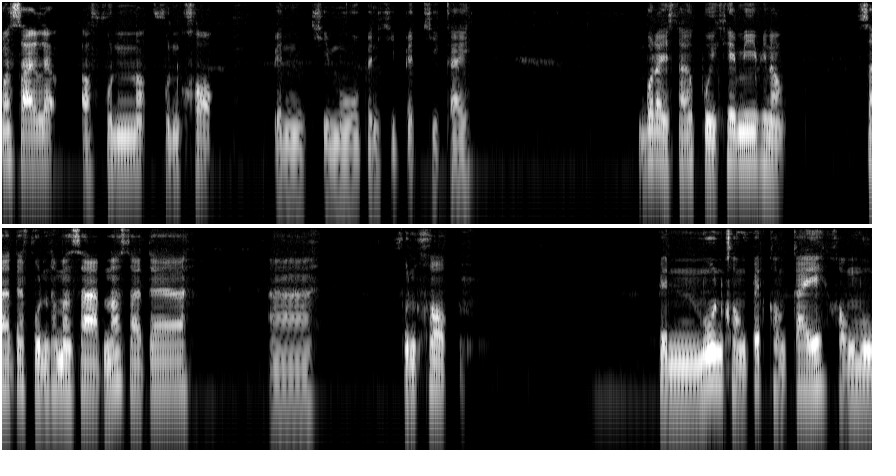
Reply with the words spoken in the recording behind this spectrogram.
มาใส่แล้วเอาฝุ่นเนาะฝุ่นคอก เป็นขี้มูเป็นขี้เป็ดขี้ไก่บ่ได้ใส่ปุ๋ยเคมีพี่น้องใส่แต่ฝุ่นธรรมชาติเนาะใส่แต่อ่าฝุ่นคอก เป็นมูลของเป็ดของไก่ของหมู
